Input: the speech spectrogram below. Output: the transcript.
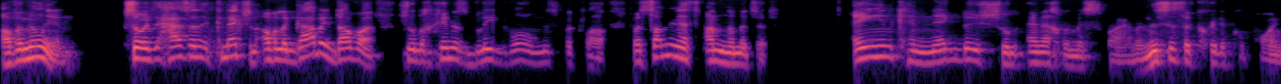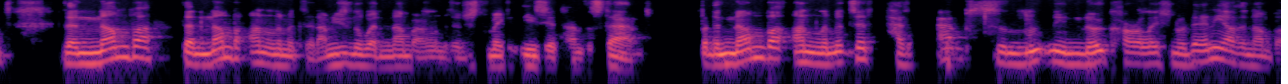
of a million. So it has a connection. Of legabe dava shehu bechinas bli gvul mitzvah But something that's unlimited. And this is the critical point. The number, the number unlimited, I'm using the word number unlimited just to make it easier to understand. But the number unlimited has absolutely no correlation with any other number.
